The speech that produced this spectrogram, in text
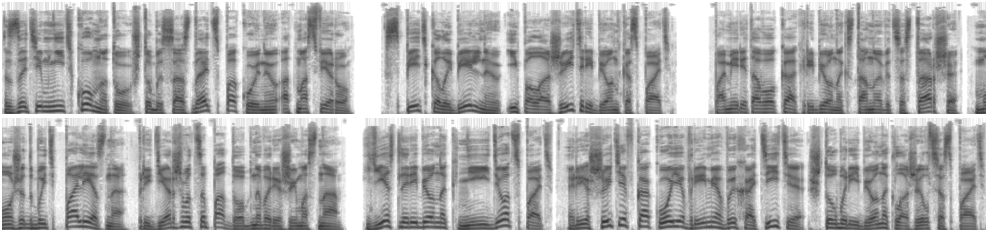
затемнить комнату, чтобы создать спокойную атмосферу, спеть колыбельную и положить ребенка спать. По мере того, как ребенок становится старше, может быть полезно придерживаться подобного режима сна. Если ребенок не идет спать, решите, в какое время вы хотите, чтобы ребенок ложился спать.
